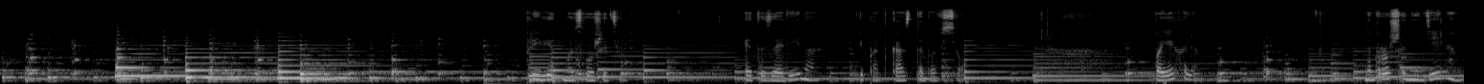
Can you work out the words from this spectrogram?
Привет, мой слушатель! Это Зарина и подкаст обо всем. Поехали! На прошлой неделе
